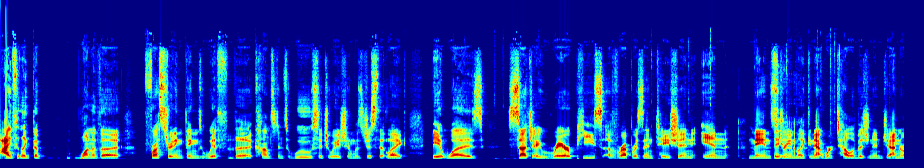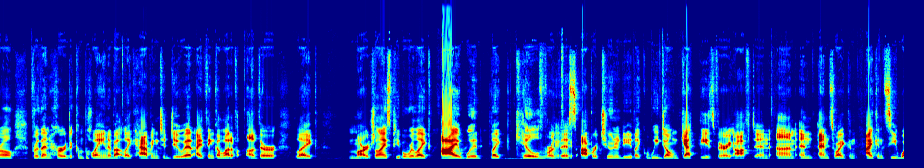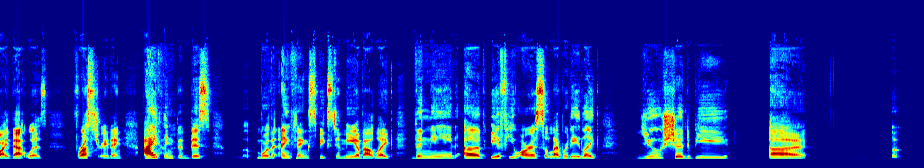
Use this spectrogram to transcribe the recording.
I feel like the one of the frustrating things with the Constance Wu situation was just that like it was such a rare piece of representation in mainstream yeah. like network television in general for then her to complain about like having to do it i think a lot of other like marginalized people were like i would like kill for right. this opportunity like we don't get these very often um and and so i can i can see why that was frustrating. I yeah. think that this more than anything speaks to me about like the need of if you are a celebrity like you should be uh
